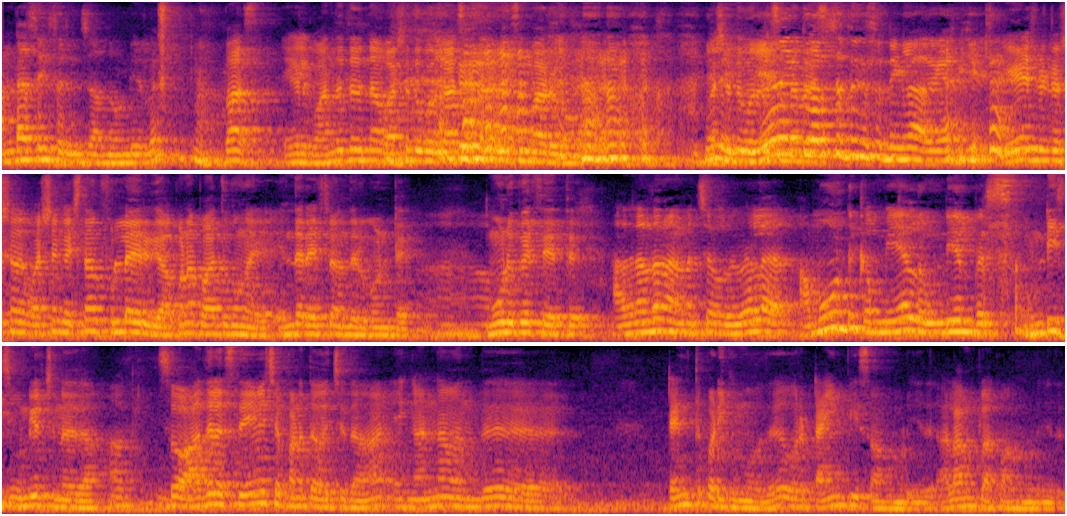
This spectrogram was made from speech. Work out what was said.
அண்டா சைஸ் இருந்துச்சு அந்த வண்டியில்? பாஸ் எங்களுக்கு வந்ததுன்னா வருஷத்துக்கு ஒரு விஷயமா இருக்கும். வருஷத்துக்கு ஒரு ஏழு லட்சம் வருஷத்துக்கு சொன்னீங்களா? அது ஏழு எட்டு வருஷம் வருஷம் கழிச்சு தான் ஃபுல்லாக இருக்குது அப்போனா பார்த்துக்கோங்க எந்த ரேட்ல வந்திருக்கும்ன்ட்டு மூணு பேர் சேர்த்து. அதனால தான் நான் நினச்சேன் ஒருவேளை அமௌண்ட் கம்மியா இல்லை உண்டியல் பெருசா உண்டி உண்டியல் சின்னது தான். ஸோ அதில் சேமிச்ச பணத்தை வச்சு தான் எங்கள் அண்ணன் வந்து டென்த்து படிக்கும்போது ஒரு டைம் பீஸ் வாங்க முடியுது அலாம் கிளாக் வாங்க முடியுது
